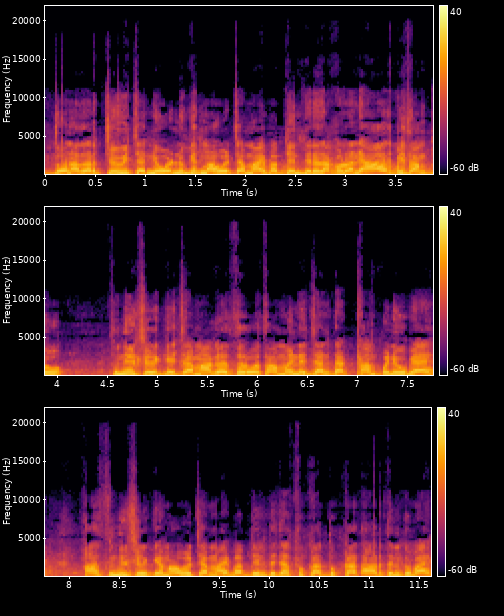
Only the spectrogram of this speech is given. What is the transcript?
दोन हजार चोवीसच्या निवडणुकीत मावळच्या मायबाप जनतेने दाखवलं आणि आज मी सांगतो सुनील शेळकेच्या मागं सर्वसामान्य जनता ठामपणे उभी आहे. हा सुनील शेळके मावळच्या मायबाप जनतेच्या सुखात दुःखात अडचणीत उभा आहे.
